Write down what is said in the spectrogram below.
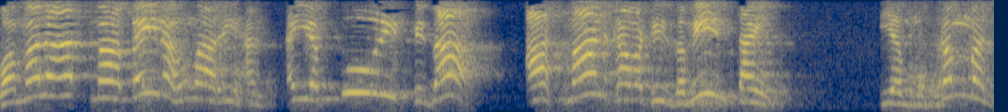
وہ مل آتما گئی نہ ہماری ہن یہ پوری فضا آسمان کا وٹھی زمین تائیں، یہ مکمل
